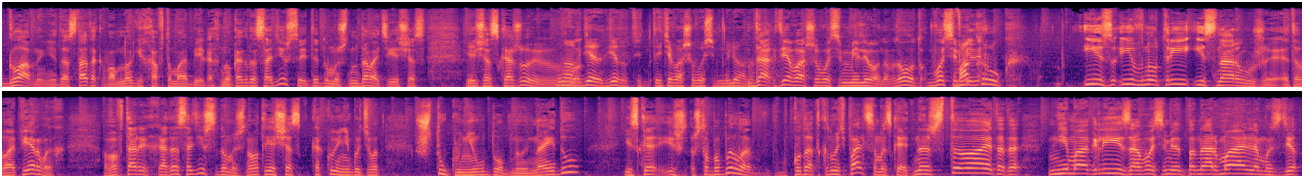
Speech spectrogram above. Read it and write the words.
главный недостаток во многих автомобилях. Но когда садишься и ты думаешь, ну давайте я сейчас, я сейчас скажу. э, Ну, а вот. где, где тут эти ваши 8 миллионов? Да, где ваши 8 миллионов? Ну, вот 8 милли- Вокруг. И, с- и внутри, и снаружи. Это во-первых. Во-вторых, когда садишься, думаешь, ну вот я сейчас какую-нибудь вот штуку неудобную найду, и, и чтобы было куда ткнуть пальцем и сказать, ну что это, не могли за 8 лет по-нормальному сделать.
